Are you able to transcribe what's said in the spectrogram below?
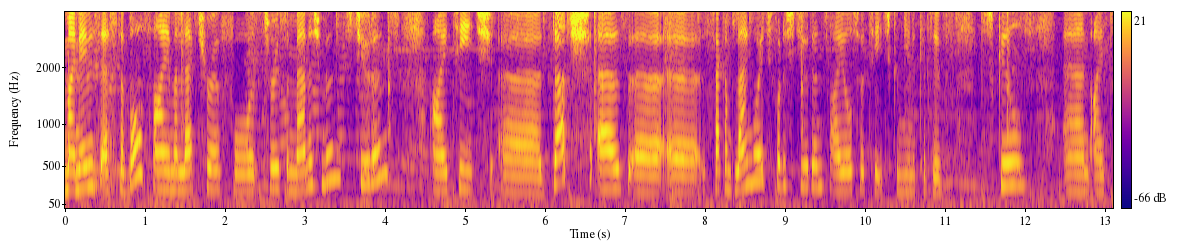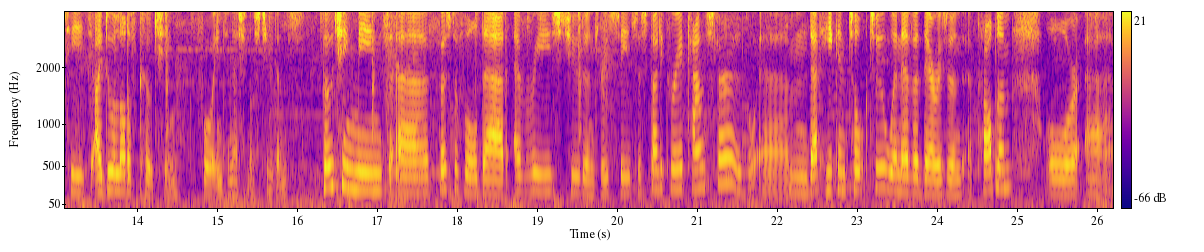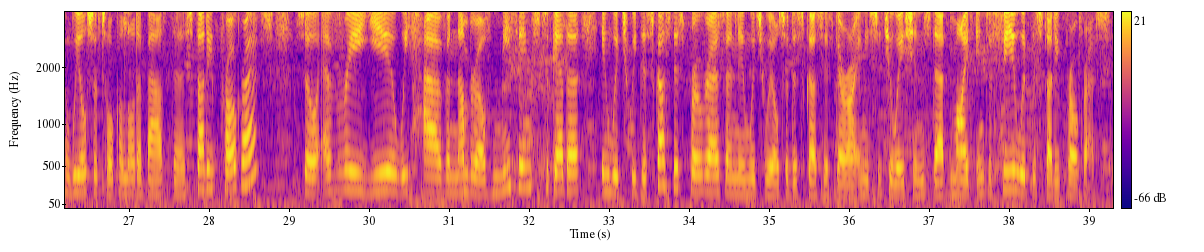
My name is Esther Bos. I am a lecturer for tourism management students. I teach uh, Dutch as a, a, second language for the students. I also teach communicative skills and I teach I do a lot of coaching for international students. Coaching means, uh, first of all, that every student receives a study career counselor um, that he can talk to whenever there is an, a problem, or uh, we also talk a lot about the study progress. So every year we have a number of meetings together in which we discuss this progress and in which we also discuss if there are any situations that might interfere with the study progress.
